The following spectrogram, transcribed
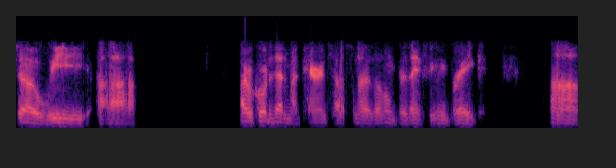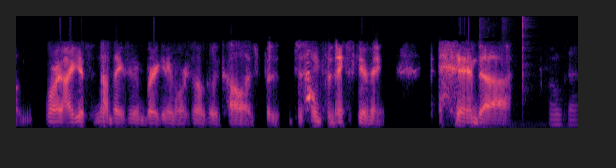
so we uh, I recorded that in my parents' house when I was home for Thanksgiving break. Um, or I guess it's not Thanksgiving break anymore because I don't go to college, but just home for Thanksgiving. And uh, Okay.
